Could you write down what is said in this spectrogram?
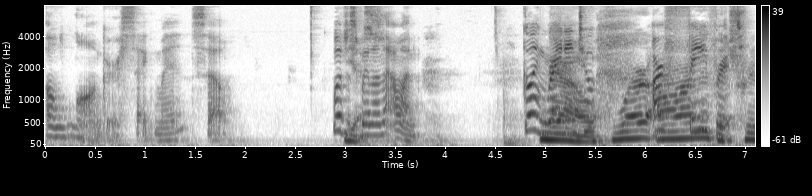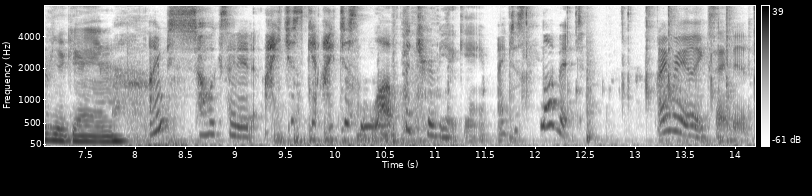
a longer segment. So we'll just wait on that one. Going right now, into our favorite. trivia game. I'm so excited. I just get I just love the trivia game. I just love it. I'm really excited.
